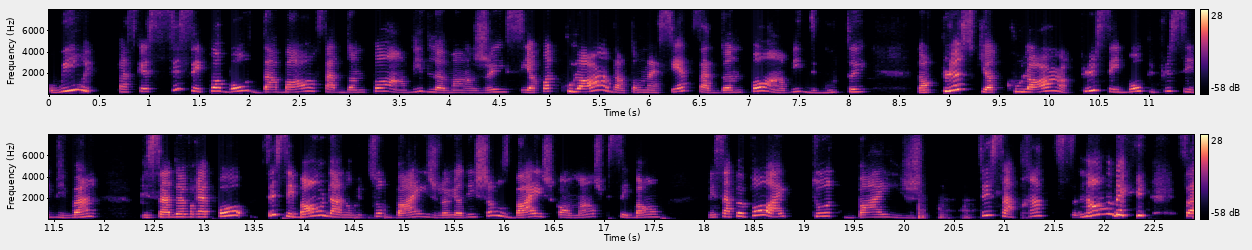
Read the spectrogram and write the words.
oui, parce que si c'est pas beau d'abord, ça te donne pas envie de le manger. S'il n'y a pas de couleur dans ton assiette, ça te donne pas envie d'y goûter. Donc, plus qu'il y a de couleurs, plus c'est beau, puis plus c'est vivant. Puis ça devrait pas. Tu sais, c'est bon de la nourriture beige. Là. Il y a des choses beige qu'on mange, puis c'est bon. Mais ça peut pas être tout beige. Tu sais, ça prend. Non, mais ça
